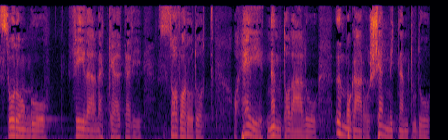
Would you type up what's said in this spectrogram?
szorongó, félelmekkel teli, zavarodott, a helyét nem találó, önmagáról semmit nem tudó,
